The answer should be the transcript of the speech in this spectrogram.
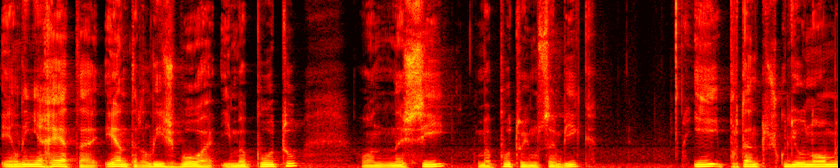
em linha reta entre Lisboa e Maputo, onde nasci, Maputo em Moçambique e, portanto, escolhi o nome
